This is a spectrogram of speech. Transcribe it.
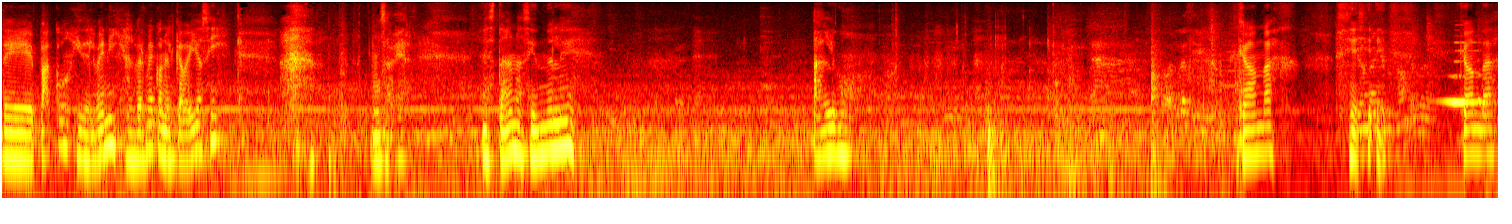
de Paco y del Benny al verme con el cabello así. Vamos a ver. Están haciéndole algo. ¿Qué onda? ¿Qué onda?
